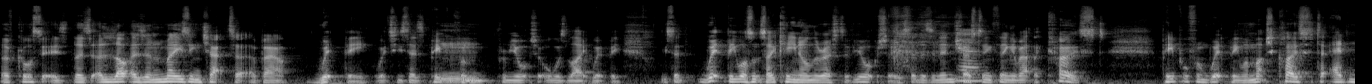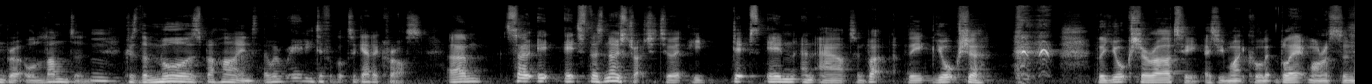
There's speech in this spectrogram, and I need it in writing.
of course it is. There's a lot. There's an amazing chapter about Whitby, which he says people from, from Yorkshire always like Whitby. He said Whitby wasn't so keen on the rest of Yorkshire. He said there's an interesting thing about the coast. People from Whitby were much closer to Edinburgh or London because the moors behind they were really difficult to get across. Um, so it, it's there's no structure to it. He dips in and out, and but the Yorkshire the Yorkshireati, as you might call it, Blake Morrison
